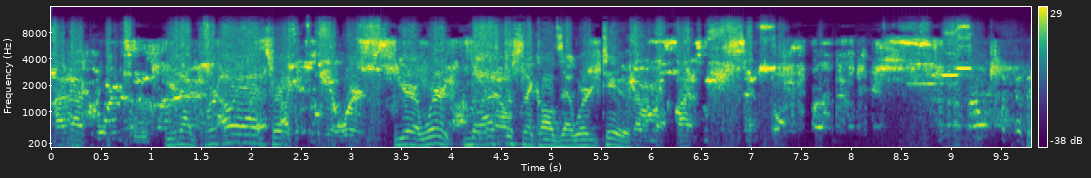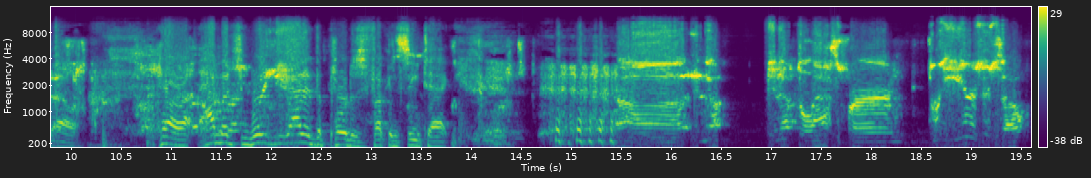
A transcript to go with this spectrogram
I'm not quarantined. you're not. quar- Oh yeah, that's right. I get to be at work. You're at work. The last know. person I called's at work too. Government finds me essential. Well, hell, how much work you got at the port of fucking SeaTac? Uh, enough, enough to last for three years or so.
